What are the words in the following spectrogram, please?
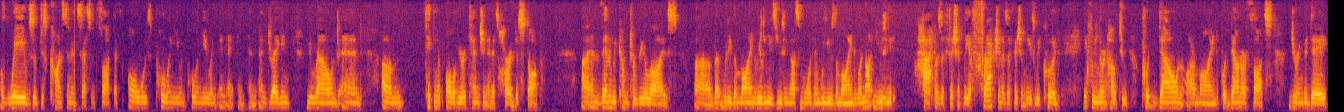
of waves of just constant incessant thought that's always pulling you and pulling you and, and, and, and, and dragging you around and um, taking up all of your attention and it's hard to stop. Uh, and then we come to realize uh, that really the mind really is using us more than we use the mind. We're not using it half as efficiently, a fraction as efficiently as we could if we learn how to put down our mind, put down our thoughts during the day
